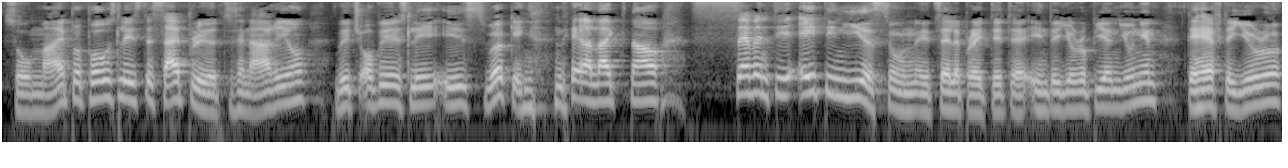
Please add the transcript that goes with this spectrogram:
So my proposal is the Cypriot scenario, which obviously is working. they are like now 70, 18 years soon it's celebrated uh, in the European Union. They have the euro.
